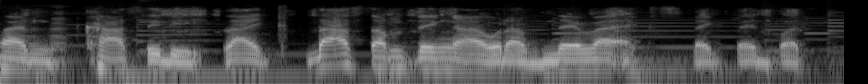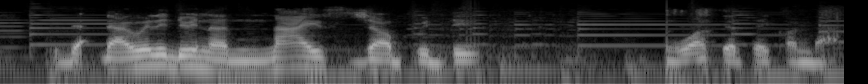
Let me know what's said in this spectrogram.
and Cassidy, like that's something I would have never expected, but they're really doing a nice job with this. What's your take on that?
